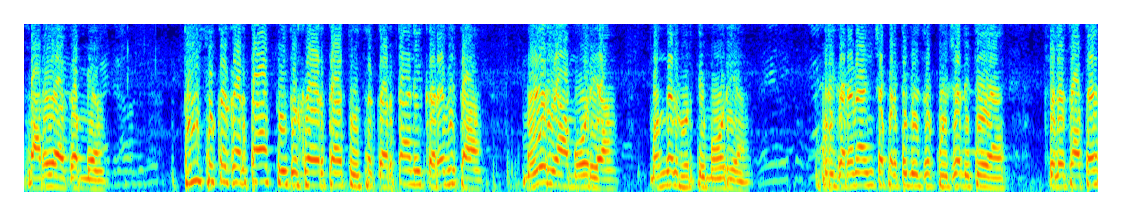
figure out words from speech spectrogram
सारे अगम्य. तू सुख करता तू दुःख करता तूच करता आणि करविता. मोर्या मोर्या. मंगलमूर्ती मोर्या. श्री गणनांच्या प्रतिमेचं पूजन इथे केलं जातं.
